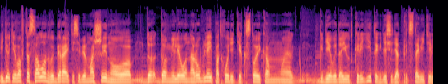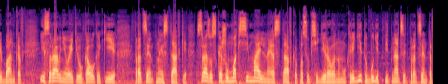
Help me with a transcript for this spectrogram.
Идете в автосалон, выбираете себе машину до, до миллиона рублей, подходите к стойкам, э, где выдают кредиты, где сидят представители банков, и сравниваете, у кого какие процентные ставки. Сразу скажу, максимальная ставка по субсидированному кредиту будет 15 15%.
